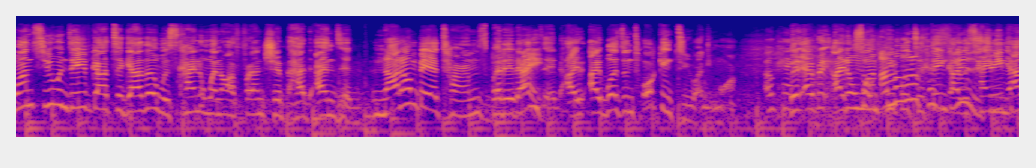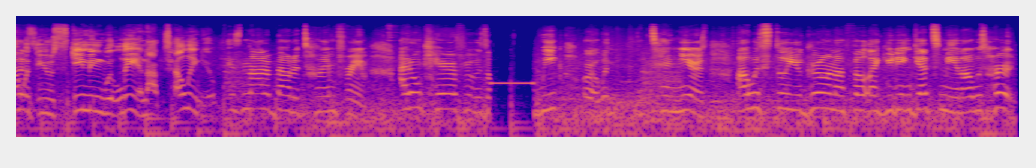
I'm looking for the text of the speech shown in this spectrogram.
Once you and Dave got together was kind of when our friendship had ended. Not on bad terms, but it Right. ended. I, I wasn't talking to you anymore. Okay. But every I don't So want people to think I was hanging out with you, scheming with Lee, and not telling you. It's not about a time frame. I don't care if it was a week or it was 10 years. I was still your girl, and I felt like you didn't get to me, and I was hurt.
